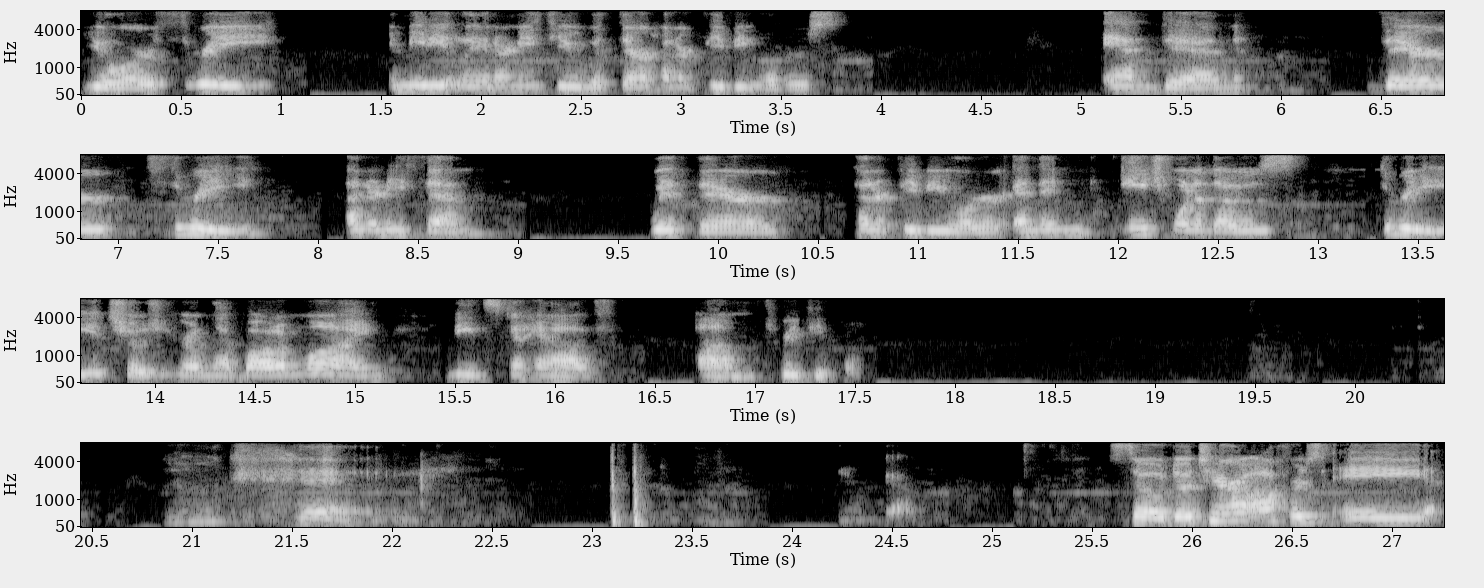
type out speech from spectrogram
your three immediately underneath you with their 100 PV orders, and then their three underneath them with their 100 PV order. And then each one of those three, it shows you here on that bottom line, needs to have um, three people. Okay. There we go. So doTERRA offers a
